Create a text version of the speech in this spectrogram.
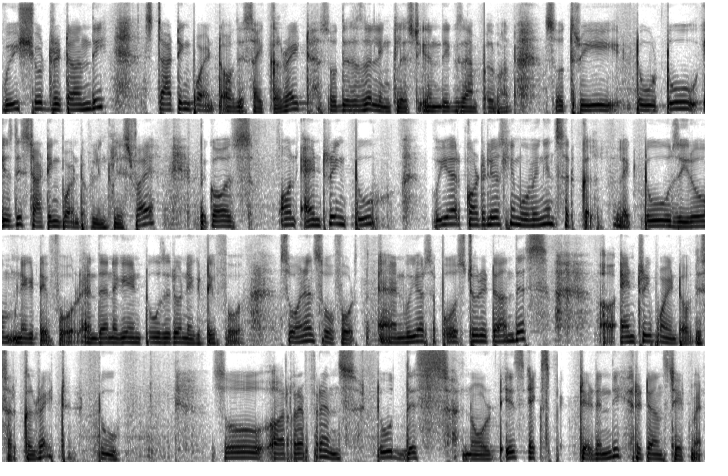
we should return the starting point of the cycle right? So this is the linked list in the example one. So 3 2 2 is the starting point of linked list. Why? Because on entering 2 we are continuously moving in circle like 2 0 negative 4 and then again 2 0 negative 4 so on and so forth. And we are supposed to return this uh, entry point of the circle right? 2 so a reference to this node is expected in the return statement.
